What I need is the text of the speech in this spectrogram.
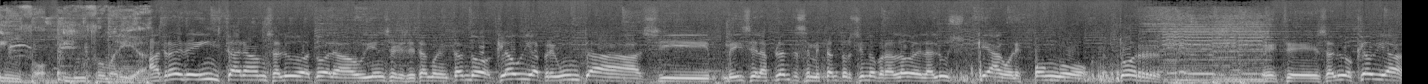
info, info María. A través de Instagram, saludo a toda la audiencia que se está conectando. Claudia pregunta si le dice las plantas se me están torciendo para el lado de la luz. ¿Qué hago? ¿Les pongo Thor? Este, saludos Claudia.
